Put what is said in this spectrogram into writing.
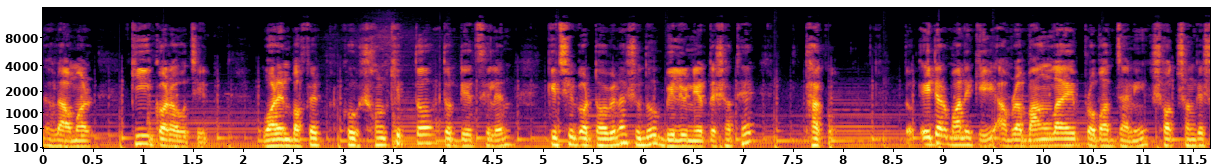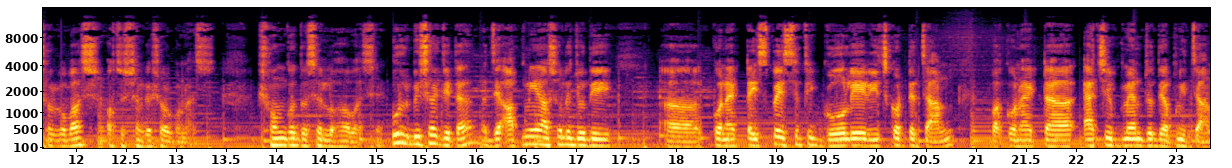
তাহলে আমার কি করা উচিত? ওয়ারেন বাফেট খুব সংক্ষিপ্ত উত্তর দিয়েছিলেন, কিছুই করতে হবে না, শুধু বিলিয়নিয়ারদের সাথে থাকো তো এটার মানে কি? আমরা বাংলায় প্রবাদ জানি সৎসঙ্গে স্বর্গবাস অসৎসঙ্গে সর্বনাশ, সঙ্গ দোষের লোহাবাসে মূল বিষয় যেটা, যে আপনি আসলে যদি কোন একটা স্পেসিফিক গোলে রিচ করতে চান, বা কোন একটা অ্যাচিভমেন্ট যদি আপনি চান,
